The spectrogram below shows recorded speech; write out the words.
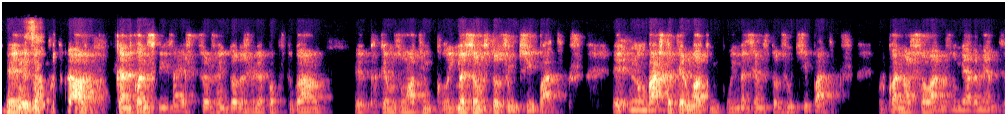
Do que Portugal. Quando, quando se diz, ah, as pessoas vêm todas viver para Portugal porque temos um ótimo clima somos todos muito simpáticos. Não basta ter um ótimo clima, sermos todos muito simpáticos. Porque quando nós falamos, nomeadamente,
